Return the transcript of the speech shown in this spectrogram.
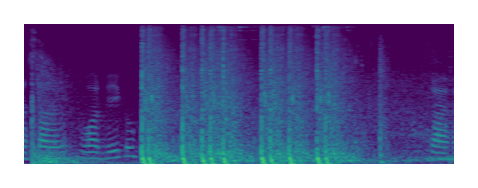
Left side of wide vehicle. Go.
